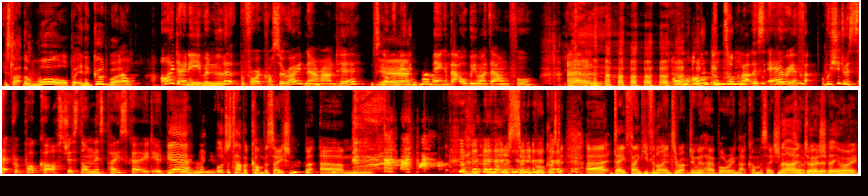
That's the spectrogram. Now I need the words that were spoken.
It's like the war, but in a good way. Oh, I don't even look before I cross the road now around here. It's not the Yeah. minute coming. That will be my downfall. Um, I can talk about this area. For, we should do a separate podcast just on this postcode. It would be Yeah, brilliant. or just have a conversation, but um, not necessarily broadcast it. Uh, Dave, thank you for not interrupting with how boring that conversation No, was. I enjoyed it. appreciate Don't you worry.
